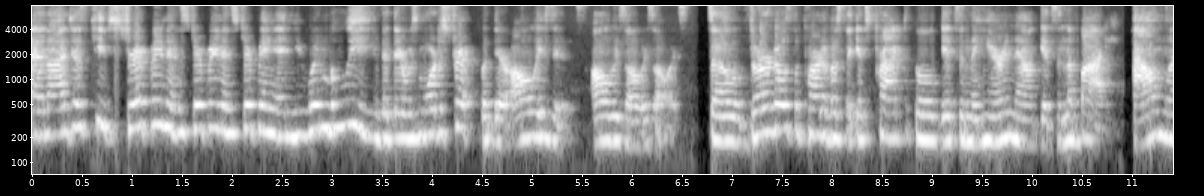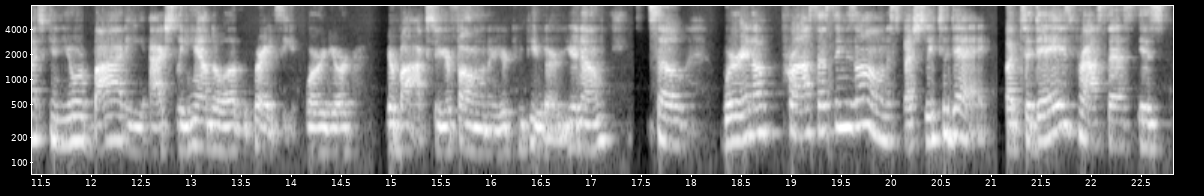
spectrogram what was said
and I just keep stripping and stripping and stripping, and you wouldn't believe that there was more to strip, but there always is. Always, always, always. So Virgo's the part of us that gets practical, gets in the here and now, gets in the body. How much can your body actually handle of the crazy or your your box or your phone or your computer, you know? So we're in a processing zone, especially today. But today's process is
